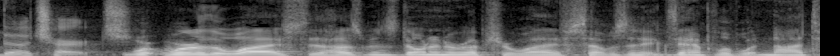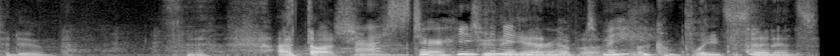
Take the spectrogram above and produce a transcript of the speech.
the church. Word of the wives to the husbands don't interrupt your wives. That was an example of what not to do. I thought she Pastor, was to the end of a, a complete sentence.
